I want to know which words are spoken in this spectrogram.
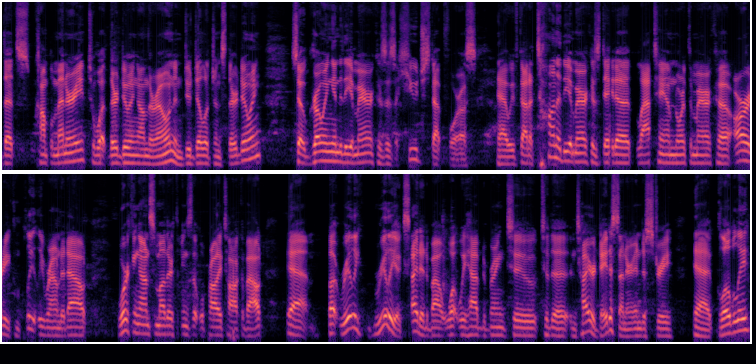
that's complementary to what they're doing on their own and due diligence they're doing? So, growing into the Americas is a huge step for us. Yeah, we've got a ton of the Americas data, LATAM, North America, already completely rounded out, working on some other things that we'll probably talk about. Yeah, but really, really excited about what we have to bring to to the entire data center industry. Yeah, globally,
